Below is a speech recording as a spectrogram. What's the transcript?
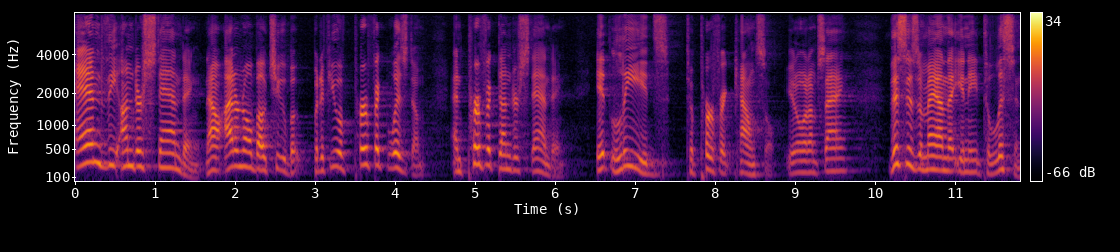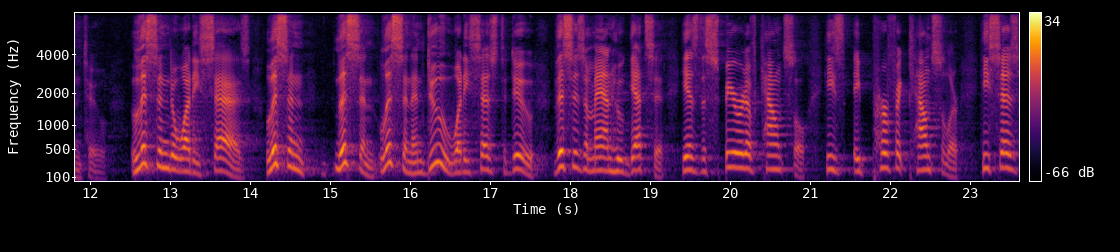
and the understanding. Now, I don't know about you, but, but if you have perfect wisdom and perfect understanding, it leads to perfect counsel. You know what I'm saying? This is a man that you need to listen to. Listen to what he says. Listen, listen, listen, and do what he says to do. This is a man who gets it. He has the spirit of counsel. He's a perfect counselor. He says,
